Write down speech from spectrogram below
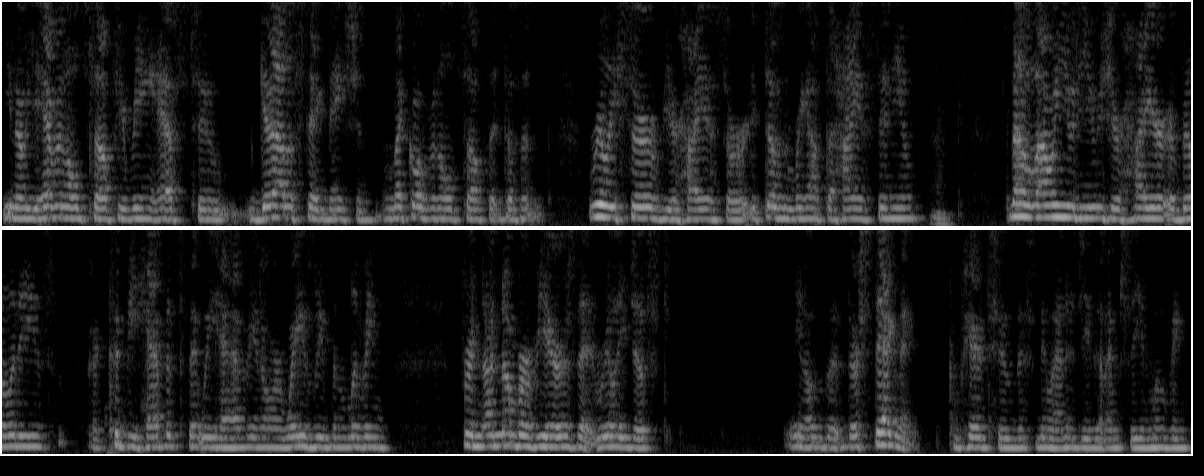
you know, you have an old self. You're being asked to get out of stagnation let go of an old self that doesn't really serve your highest, or it doesn't bring out the highest in you. Mm. It's not allowing you to use your higher abilities It could be habits that we have, you know, or ways we've been living for a number of years that really just, you know, they're stagnant compared to this new energy that I'm seeing moving.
